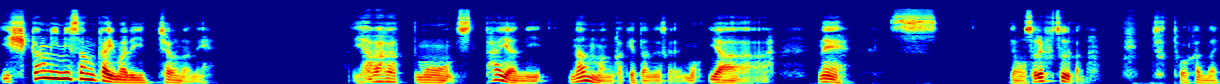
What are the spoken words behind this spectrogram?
1週間に2、3回まで行っちゃうなね。やばかった。もう、ツタヤに何万かけたんですかね。もう、いやー、ねえでもそれ普通かな。ちょっとわかんない。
